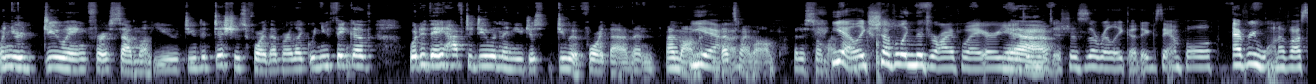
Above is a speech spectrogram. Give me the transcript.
When you're doing for someone you do the dishes for them or like when you think of what do they have to do and then you just do it for them and my mom Yeah. that's my mom that is so my Yeah, mom. like shoveling the driveway or yeah, Yeah. doing the dishes is a really good example. Every one of us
